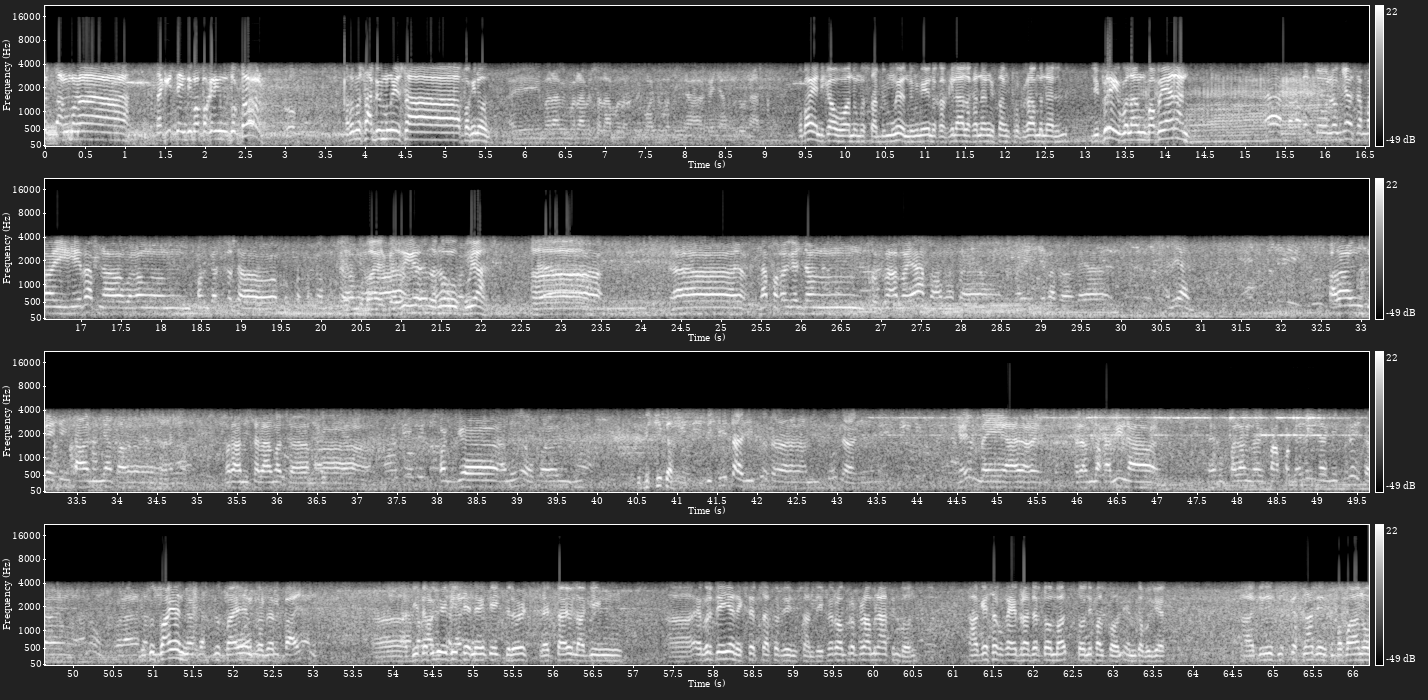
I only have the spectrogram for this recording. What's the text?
Knock-out ang mga sakit na hindi mapagaling ng doktor. Oh. Ano masabi mo ngayon sa Panginoon? Ay, maraming maraming salamat sa mga dumating na ganyang donat. Kabayan, ikaw, ano masabi mo ngayon? Nung ngayon nakakilala ka ng isang programa na libre, walang babayaran. Ah, malaking tulong yan sa mga hihirap na walang panggasto sa pagpapagamot sa mga... Kabayan, kasi alam mo, kuya, ah, Ah, ah, napakagandang programa yan para sa ah. Kaya, ano yan? Parang blessing sa amin yan. Para, ano, maraming salamat sa mga pag, ah, ano yun, pag bisita. bisita dito sa aming tuga. Ngayon may ah, alam na kami na meron pa lang nagpapagaling na libre sa ano, wala na Lingkod Bayan, Lingkod Bayan, brother. Lingkod Bayan. Ah, DWAD 1098 kHz, live tayo laging ah, everyday yan except Saturday and Sunday. Pero ang programa natin doon, uh, guest ako kay Brother Tom, Tony Falcon, MWF. Uh, dinidiscuss natin kung paano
